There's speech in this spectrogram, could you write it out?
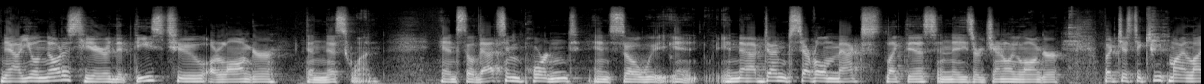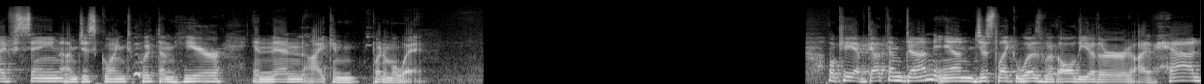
Now you'll notice here that these two are longer than this one. And so that's important. And so we, in, I've done several Macs like this, and these are generally longer. But just to keep my life sane, I'm just going to put them here, and then I can put them away. Okay, I've got them done, and just like it was with all the other I've had,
